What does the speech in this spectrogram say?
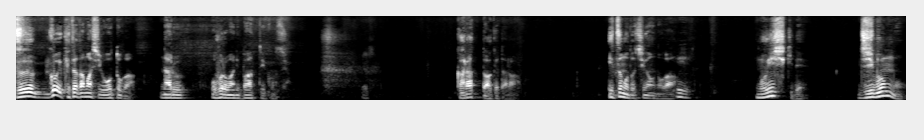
すっごいけたたましい音が鳴るお風呂場にバーって行くんですよ。ガラッと開けたら、いつもと違うのが、ん無意識で自分も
